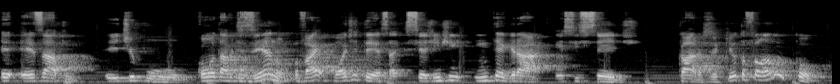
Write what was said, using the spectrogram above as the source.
E- exato. E tipo, como eu tava dizendo, vai, pode ter essa. Se a gente integrar esses seres. Claro, isso aqui eu tô falando, pô,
